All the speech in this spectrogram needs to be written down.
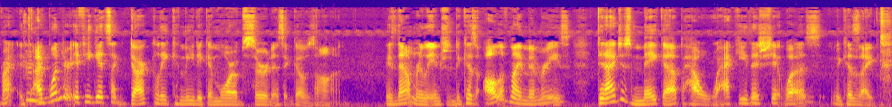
Right. I wonder if he gets like darkly comedic and more absurd as it goes on. Because now I'm really interested. Because all of my memories, did I just make up how wacky this shit was? Because like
